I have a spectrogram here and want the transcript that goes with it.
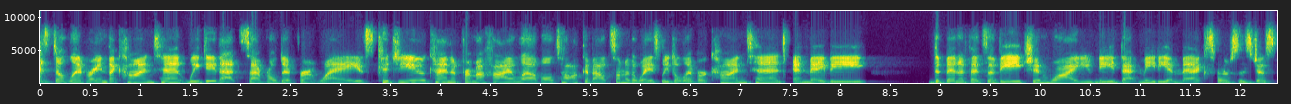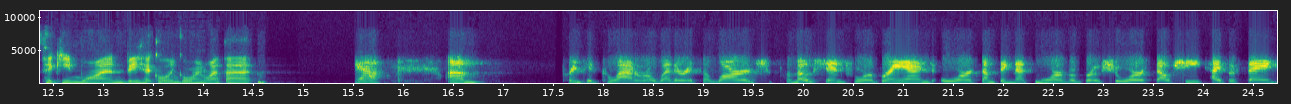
as delivering the content, we do that several different ways. Could you kind of, from a high level, talk about some of the ways we deliver content and maybe the benefits of each and why you need that media mix versus just picking one vehicle and going with it? Yeah. Um, printed collateral, whether it's a large promotion for a brand or something that's more of a brochure, sell sheet type of thing.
